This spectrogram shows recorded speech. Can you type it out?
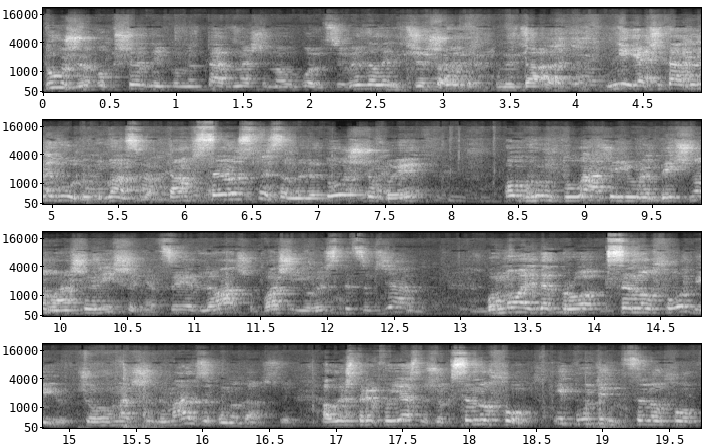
Дуже обширний коментар наші науковці видали. Не читайте, Що- не читайте. Ні, я читати не буду, будь ласка. Там все розписано для того, щоб обґрунтувати юридично ваше рішення. Це для вас, щоб ваші юристи це взяли. Бо мова йде про ксенофобію, чого в нас ще немає в законодавстві. Але ж треба пояснити, що ксенофоб, і Путін ксенофоб,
